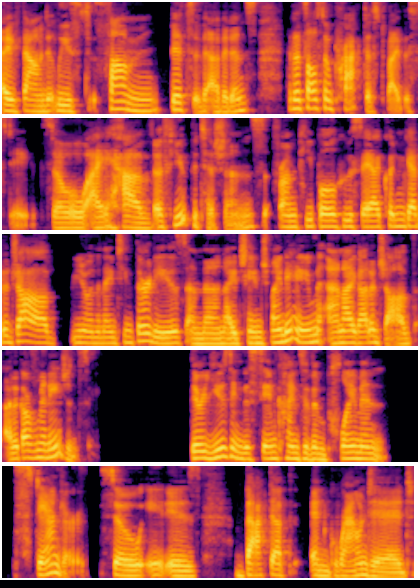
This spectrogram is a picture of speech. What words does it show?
I found at least some bits of evidence that it's also practiced by the state. So I have a few petitions from people who say I couldn't get a job, you know, in the 1930s, and then I changed my name and I got a job at a government agency. They're using the same kinds of employment standards. So it is backed up and grounded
